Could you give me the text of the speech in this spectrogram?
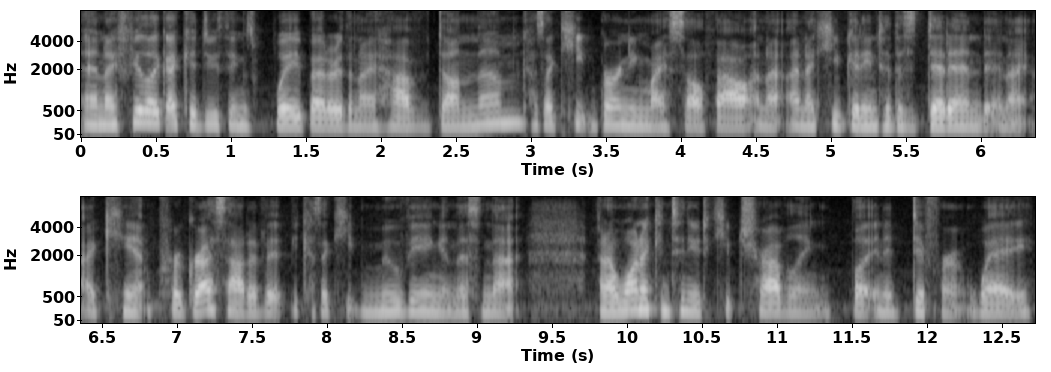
And I feel like I could do things way better than I have done them because I keep burning myself out and I, and I keep getting to this dead end and I, I can't progress out of it because I keep moving and this and that. And I want to continue to keep traveling, but in a different way.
